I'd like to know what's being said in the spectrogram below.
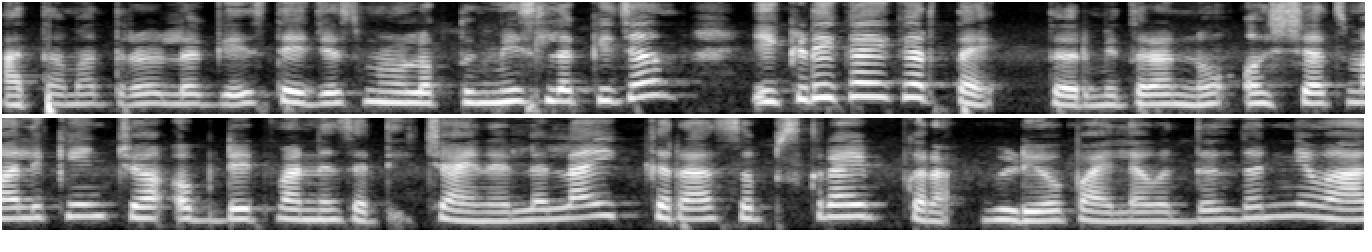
आता मात्र लगेच तेजस म्हणू लागतो मिस लकी जाम इकडे काय करताय? तर मित्रांनो अशाच मालिकेंच्या अपडेट पाहण्यासाठी चॅनलला लाईक करा सबस्क्राईब करा. व्हिडिओ पाहिल्याबद्दल धन्यवाद.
